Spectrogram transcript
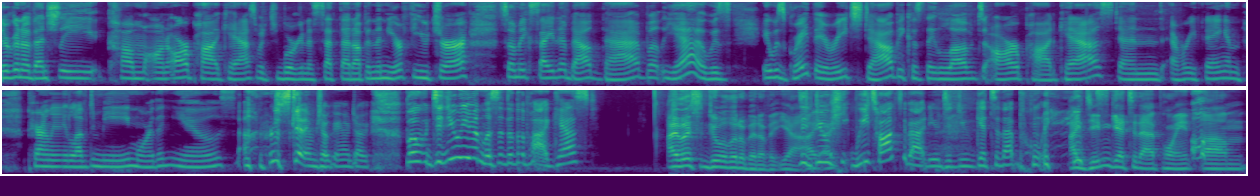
they're going to eventually come on our podcast which we're going to set that up in the near future. So I'm excited about that. But yeah, it was it was great. They reached out because they loved our podcast and everything and apparently loved me more than you. So I'm just kidding. I'm joking. I'm joking. But did you even listen to the podcast? I listened to a little bit of it. Yeah, Did I, you? I, we talked about you. Did you get to that point? I didn't get to that point. Um,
